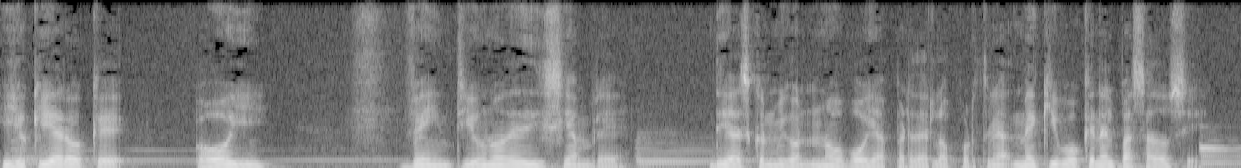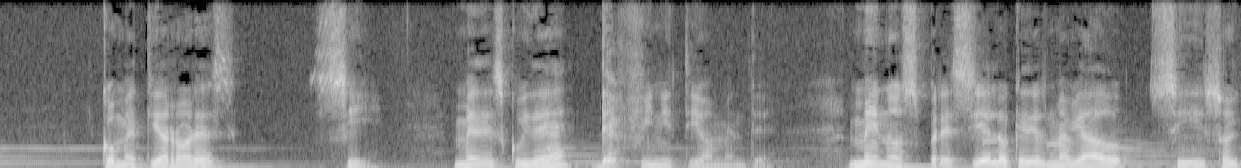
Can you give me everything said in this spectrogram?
Y yo quiero que hoy, 21 de diciembre, digas conmigo, no voy a perder la oportunidad. ¿Me equivoqué en el pasado? Sí. ¿Cometí errores? Sí. ¿Me descuidé? Definitivamente. ¿Menosprecié lo que Dios me había dado? Sí, soy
